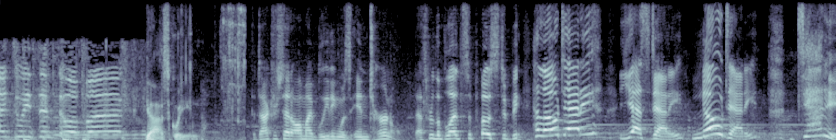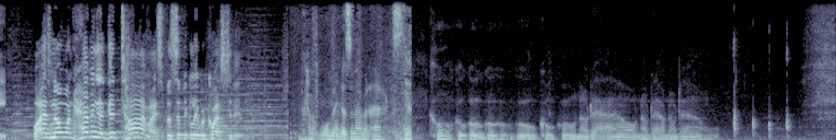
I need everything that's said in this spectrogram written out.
my tweets into a book. Yes, Queen. The doctor said all my bleeding was internal. That's where the blood's supposed to be. Hello, Daddy? Yes, Daddy. No, Daddy. Daddy. Why is no one having a good time? I specifically requested it. What kind of woman doesn't have an axe? Cool, go, go, go, go, go, go, go. No doubt, no doubt, no doubt.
